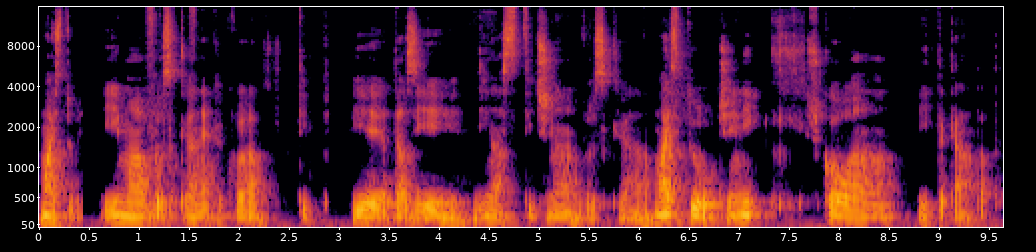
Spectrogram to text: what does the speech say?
майстори. Има връзка някаква тип и е тази династична връзка майстор, ученик, школа и така нататък.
